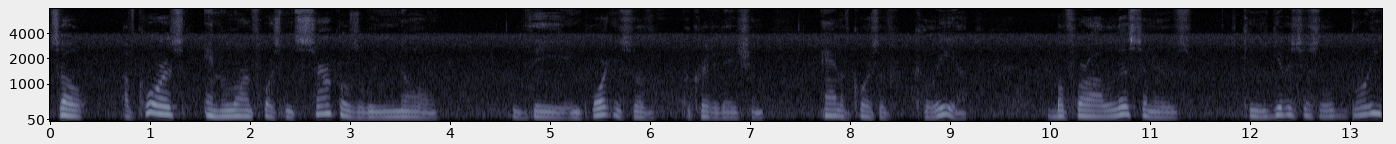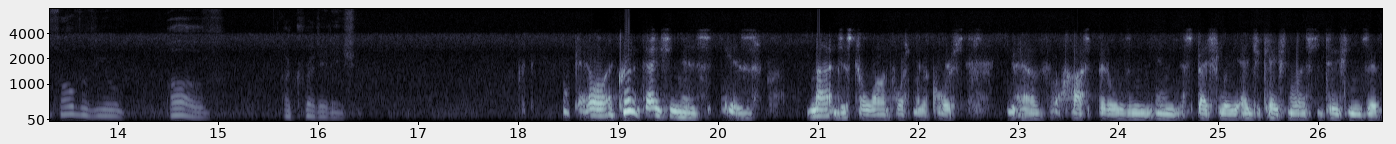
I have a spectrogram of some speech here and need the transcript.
So, of course, in law enforcement circles, we know the importance of accreditation and, of course, of CALEA. But for our listeners, can you give us just a brief overview of accreditation? Okay. Well, accreditation is is not just for law enforcement, of course. You have hospitals and, and especially educational institutions that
